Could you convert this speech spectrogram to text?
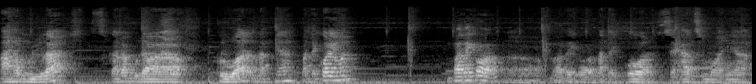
alhamdulillah sekarang udah keluar anaknya. Empat ekor ya man empat ekor. Eh, Empat ekor. empat ekor. Sehat semuanya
